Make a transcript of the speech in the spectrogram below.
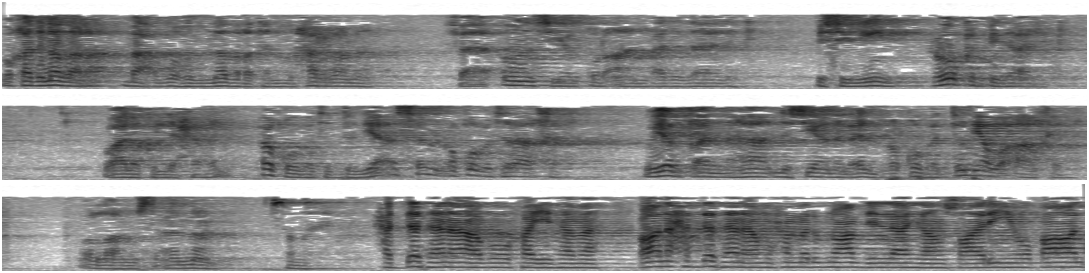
وقد نظر بعضهم نظرة محرمة فأنسي القرآن بعد ذلك بسنين عوقب بذلك. وعلى كل حال عقوبة الدنيا أسهل من عقوبة الآخرة. ويبقى أنها نسيان العلم عقوبة الدنيا وآخرة. والله المستعان. نعم. حدثنا أبو خيثمة قال حدثنا محمد بن عبد الله الأنصاري قال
